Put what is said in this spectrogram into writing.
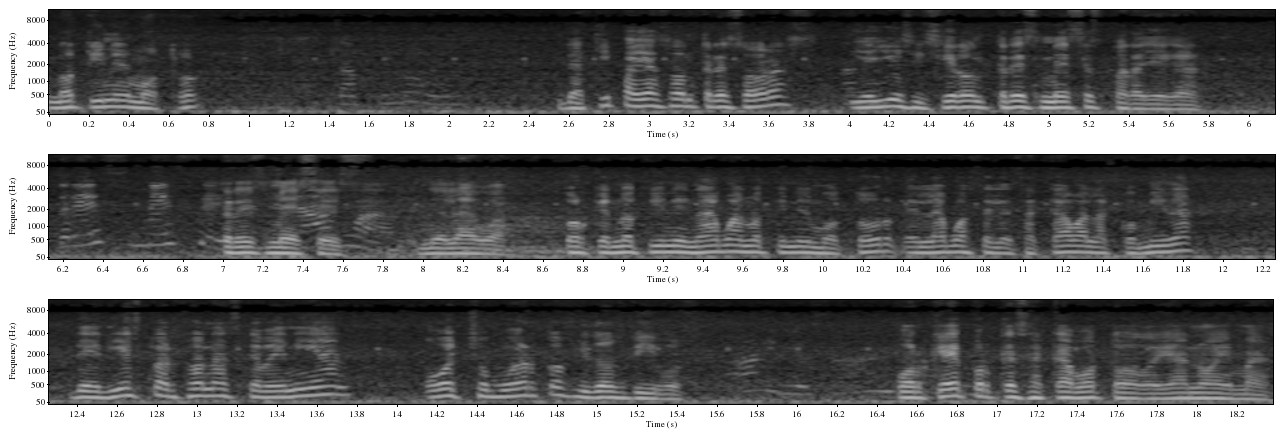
¿no? No tiene motor. De aquí para allá son tres horas y ellos hicieron tres meses para llegar. Tres meses. Tres en meses en el agua. Porque no tienen agua, no tienen motor. El agua se les acaba la comida. De 10 personas que venían, 8 muertos y 2 vivos. Ay, Dios santo. ¿Por qué? Porque se acabó todo, ya no hay más.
